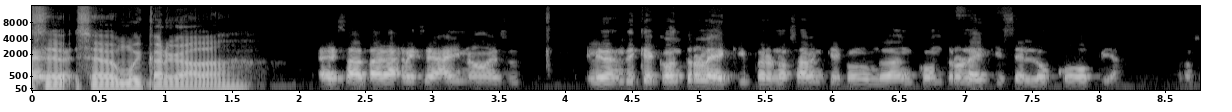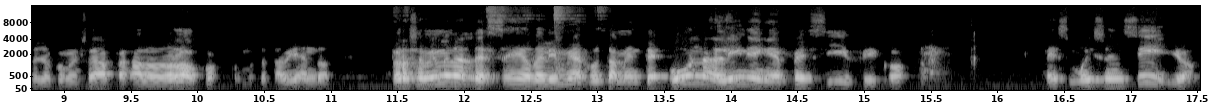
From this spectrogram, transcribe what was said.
Se, gente. se- se ve muy cargada. Exacto, agarra y dice, ay no, eso. Y le dan que control X, pero no saben que cuando dan control X se lo copia. Entonces yo comencé a pegarlo a lo loco, como usted está viendo. Pero si a mí me da el deseo de eliminar justamente una línea en específico, es muy sencillo.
